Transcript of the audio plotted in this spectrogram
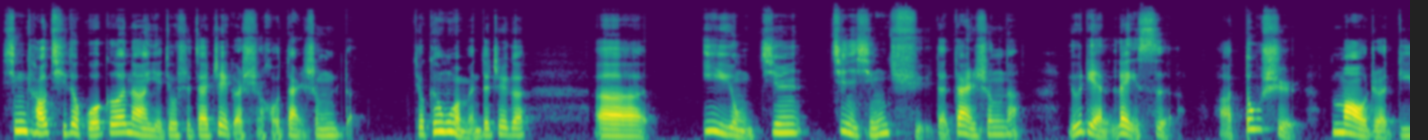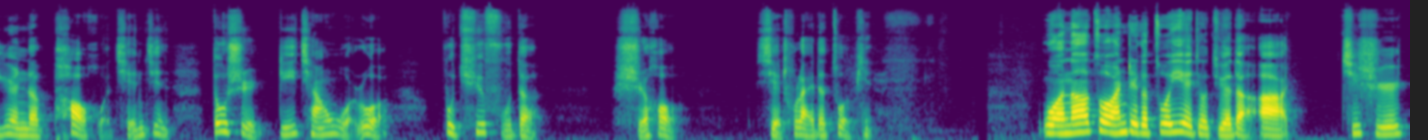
星条旗的国歌呢，也就是在这个时候诞生的，就跟我们的这个呃《义勇军进行曲》的诞生呢有点类似啊，都是。冒着敌人的炮火前进，都是敌强我弱、不屈服的时候写出来的作品。我呢，做完这个作业就觉得啊，其实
